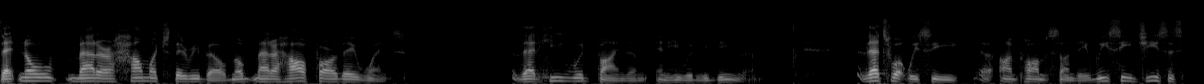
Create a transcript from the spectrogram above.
that no matter how much they rebelled, no matter how far they went, that he would find them and he would redeem them. That's what we see uh, on Palm Sunday. We see Jesus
